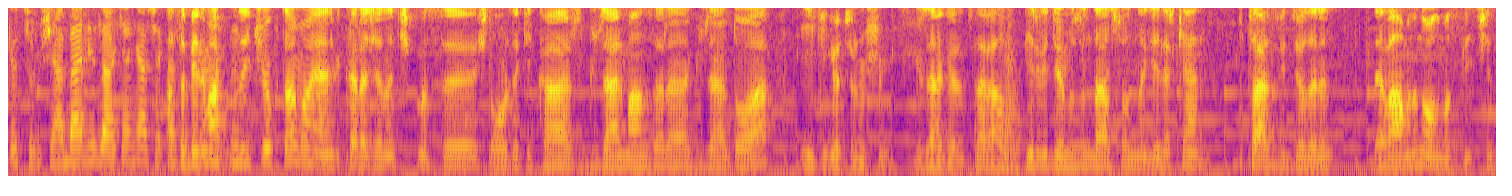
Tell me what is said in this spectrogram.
götürmüş. Yani ben izlerken gerçekten Aslında çok benim beğendim. aklımda hiç yoktu ama yani bir Karaca'nın çıkması, işte oradaki kar, güzel manzara, güzel doğa iyi ki götürmüşüm. Güzel görüntüler aldım. Bir videomuzun daha sonuna gelirken bu tarz videoların devamının olması için,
